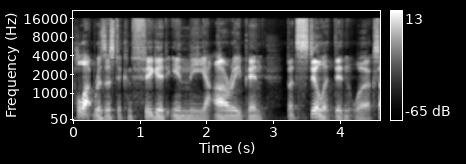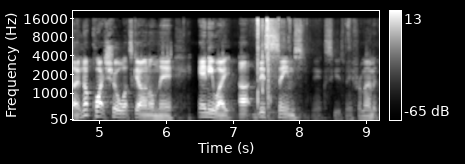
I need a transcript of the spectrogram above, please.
pull up resistor configured in the uh, RE pin, but still it didn't work. So not quite sure what's going on there. Anyway, uh, this seems excuse me for a moment,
